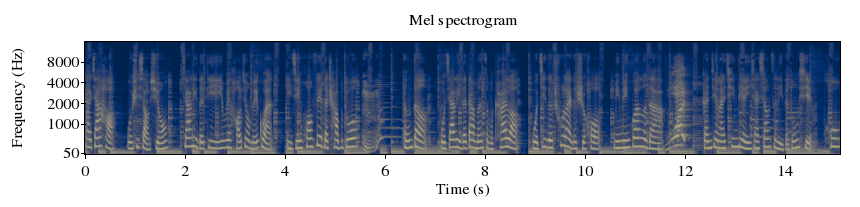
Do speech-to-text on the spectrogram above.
大家好，我是小熊。家里的地因为好久没管，已经荒废的差不多。嗯等等，我家里的大门怎么开了？我记得出来的时候明明关了的啊！赶紧来清点一下箱子里的东西。呼，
